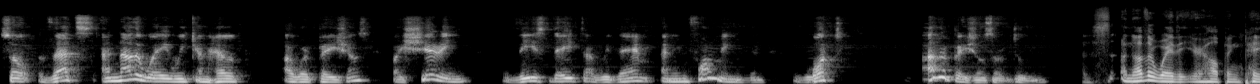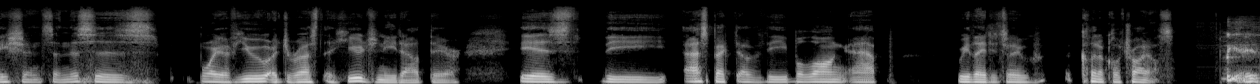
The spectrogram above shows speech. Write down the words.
So that's another way we can help our patients by sharing this data with them and informing them what other patients are doing. Another way that you're helping patients, and this is, boy, have you addressed a huge need out there, is the aspect of the Belong app related to clinical trials. Oh, yeah.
